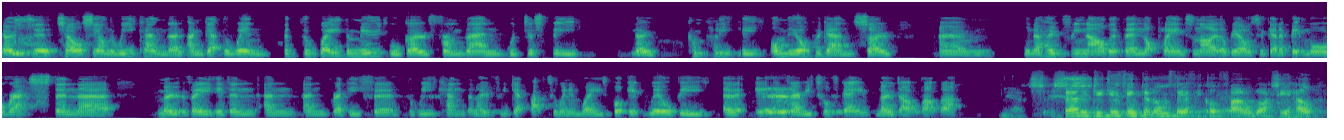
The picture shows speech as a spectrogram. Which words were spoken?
go to Chelsea on the weekend and, and get the win, the, the way the mood will go from then would just be, you know, completely on the up again. So, um, you know, hopefully now that they're not playing tonight, they'll be able to get a bit more rest and uh, motivated and, and, and ready for the weekend and hopefully get back to winning ways. But it will be a, a very tough game, no doubt about that. Yeah. Sally, did you think the runs the FA Cup final will actually help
